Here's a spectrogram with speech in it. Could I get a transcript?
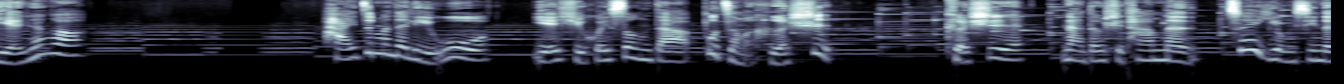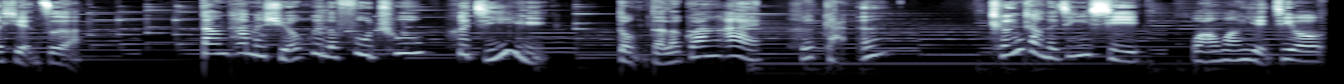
别人哦。孩子们的礼物也许会送的不怎么合适，可是那都是他们最用心的选择。当他们学会了付出和给予，懂得了关爱和感恩，成长的惊喜。往往也就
